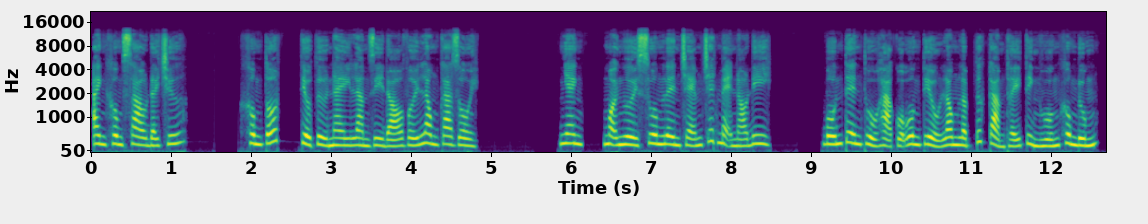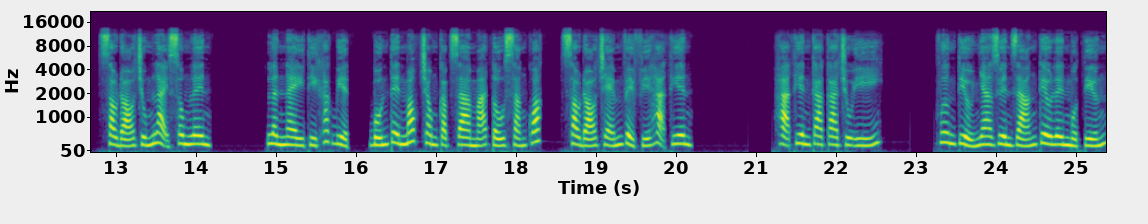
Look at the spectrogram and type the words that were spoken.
anh không sao đấy chứ? Không tốt, tiểu tử này làm gì đó với Long ca rồi. Nhanh, mọi người xuông lên chém chết mẹ nó đi. Bốn tên thủ hạ của Uông Tiểu Long lập tức cảm thấy tình huống không đúng, sau đó chúng lại xông lên. Lần này thì khác biệt, bốn tên móc trong cặp da mã tấu sáng quắc, sau đó chém về phía Hạ Thiên. Hạ Thiên ca ca chú ý. Vương Tiểu Nha duyên dáng kêu lên một tiếng,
